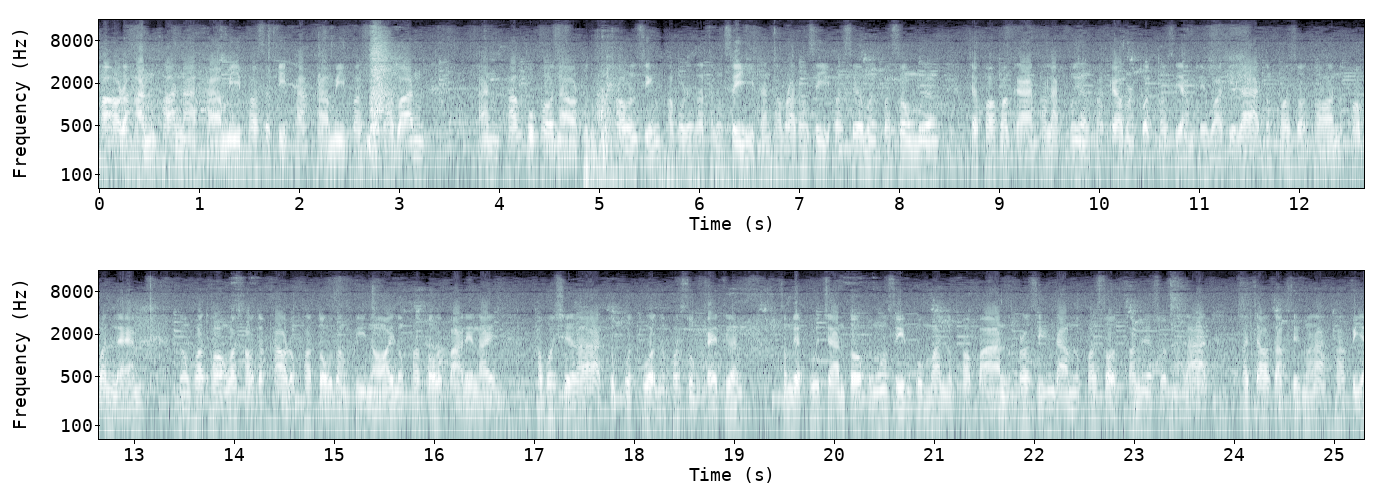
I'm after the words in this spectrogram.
พระอรหันต์พระนาคามีพระสติทาคามีพระโสดาบันอันพระภูภาวนาทุนพระเข้าวันสิงห์พระโพธิสัตว์ทั้งสี่ท่านธรรมราชทั้งสี่พระเสื้อเมืองพระทรงเมืองเจ้าพ่อพระการพระหลักเมืองพระแก้วมรกตพระสยามเทวาธิราชหลวงพ่อโสธรหลวงพ่อบ้านแหลมหลวงพ่อทองวัดเขาตะเกาหลวงพ่อโตบางพีน้อยหลวงพ่อโตป่าเลไลพระพุทธเชราชสุขุทวดหลวงพ่อสุขไก่เตือน สมเด็จผู้จารย์โตพระมงศรีลวงปู่มั่นหลวงพ่อปานหลวงพ่อสิงห์ดำหลวงพ่อสดพระนเรศวรมหาราชพระเจ้าตากสินมหาราชพระปิย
